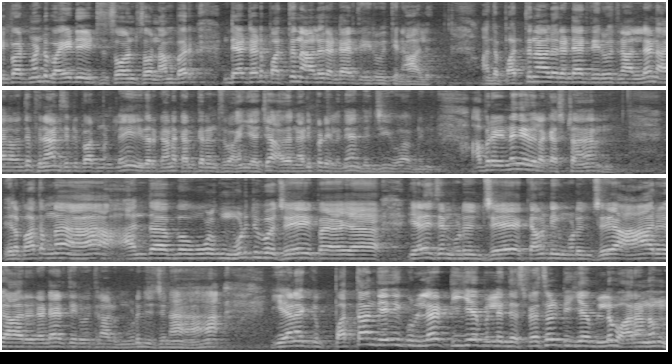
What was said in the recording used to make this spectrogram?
department vide its zone so number dated பத்து நாலு ரெண்டாயிரத்தி இருபத்தி நாலு. அந்த பத்து நாலு ரெண்டாயிரத்தி இருபத்தி நாலில் நாங்கள் வந்து ஃபினான்ஸ் டிபார்ட்மெண்ட்லேயும் இதற்கான கன்கரன்ஸ் வாங்கியாச்சு. அதன் அடிப்படையில் தான் இந்த ஜியோ அப்படின்னு. அப்புறம் என்னங்க இதில் கஷ்டம்? இதில் பார்த்தோம்னா அந்த உங்களுக்கு முடிஞ்சு போச்சு. இப்போ எலெக்ஷன் முடிஞ்சிச்சு கவுண்டிங் முடிஞ்சுச்சு ஆறு ஆறு ரெண்டாயிரத்தி இருபத்தி நாலு முடிஞ்சிச்சுன்னா எனக்கு பத்தாம் தேதிக்குள்ளே டிஏ பில்லு இந்த ஸ்பெஷல் டிஏ பில்லு வரணும்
